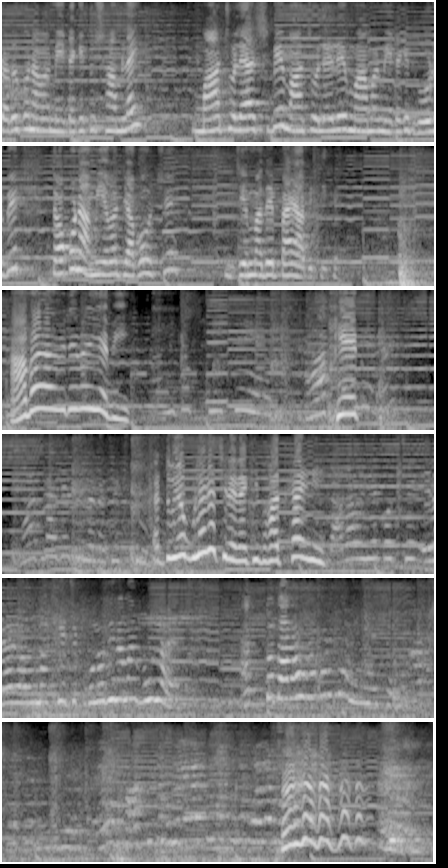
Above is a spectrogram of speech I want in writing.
ততক্ষণ আমার মেয়েটাকে একটু সামলাই। মা চলে আসবে মা চলে এলে মা আমার মেয়েটাকে ধরবে। তখন আমি আবার যাব হচ্ছে জেম্মাদের পায়ে আবি থেকে আবার আবিতে বাড়ি যাবি? খেত। আর তুমিও ভুলে গেছিলে নাকি ভাত খাইনি? ইয়ে করছে এরা রং মাখিয়েছে কোনোদিন আমার ভুল হয়। এত তাড়াহুড়ো করছে আমি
